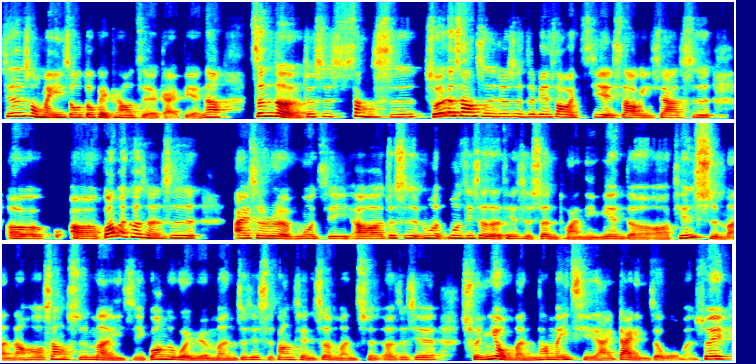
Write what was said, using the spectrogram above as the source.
其实从每一周都可以看到自己的改变。那真的就是上师，所谓的上师，就是这边稍微介绍一下，是呃呃，光的课程是艾瑟瑞尔墨基，呃，就是墨墨基社的天使圣团里面的呃天使们，然后上师们以及光的委员们，这些十方贤圣们，纯呃这些纯友们，他们一起来带领着我们。所以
